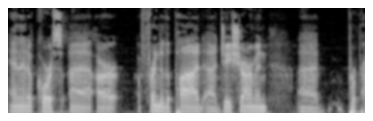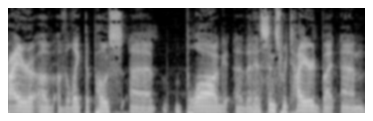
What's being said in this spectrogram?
and then of course uh, our friend of the pod, uh, Jay Sharman, uh, proprietor of, of the Lake the Posts uh, blog uh, that has since retired, but um,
